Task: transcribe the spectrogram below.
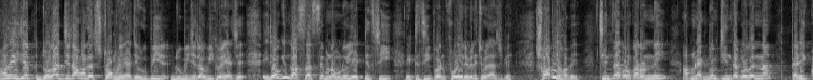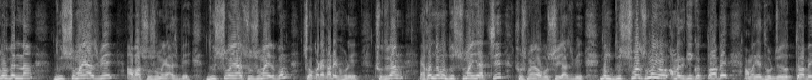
আমাদের এই যে ডলার যেটা আমাদের স্ট্রং হয়ে গেছে রুপি রুপি যেটা উইক হয়ে গেছে, এটাও কিন্তু আস্তে আস্তে মোটামুটি ওই eighty three eighty three point four এই লেভেলে চলে আসবে। সবই হবে চিন্তার কোনো কারণ নেই, আপনারা একদম চিন্তা করবেন না প্যানিক করবেন না, দুঃসময় আসবে, আবার সুসময় আসবে। দুঃসময় আর সুসময় এরকম চকরাকারে ঘোরে। সুতরাং এখন যেমন দুঃসময় যাচ্ছে, সুসময় অবশ্যই আসবে। এবং দুঃসময় সময়ও আমাদের কী করতে হবে? আমাদের ধৈর্য ধরতে হবে,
